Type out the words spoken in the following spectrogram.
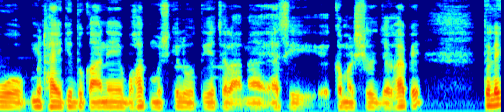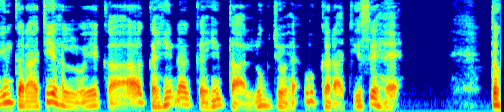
वो मिठाई की दुकानें बहुत मुश्किल होती है चलाना ऐसी कमर्शियल जगह पे। तो लेकिन कराची हलवे का कहीं ना कहीं ताल्लुक जो है वो कराची से है। तो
